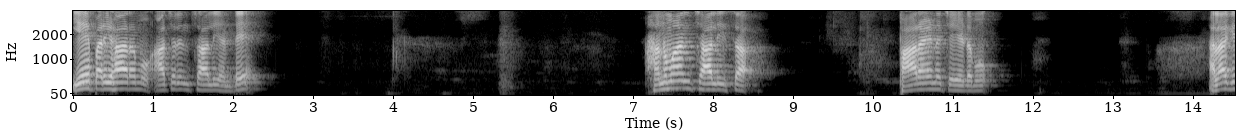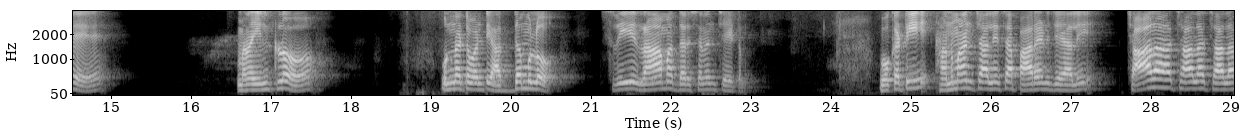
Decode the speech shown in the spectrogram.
ఏ పరిహారము ఆచరించాలి అంటే హనుమాన్ చాలీసా పారాయణ చేయడము అలాగే మన ఇంట్లో ఉన్నటువంటి అద్దములో శ్రీరామ దర్శనం చేయటం. ఒకటి హనుమాన్ చాలీసా పారాయణ చేయాలి. చాలా చాలా చాలా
